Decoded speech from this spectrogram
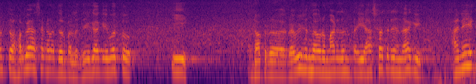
ಮತ್ತು ಹವ್ಯಾಸಗಳ ದುರ್ಬಲತೆ. ಹೀಗಾಗಿ ಇವತ್ತು ಈ ಡಾಕ್ಟರ್ ರವಿಶಂಕರ್ ಅವರು ಮಾಡಿದಂಥ ಈ ಆಸ್ಪತ್ರೆಯಿಂದಾಗಿ ಅನೇಕ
